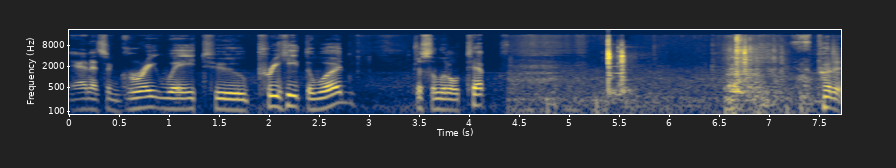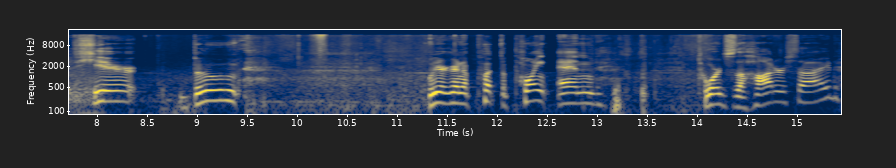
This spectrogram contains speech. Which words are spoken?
and it's a great way to preheat the wood. Just a little tip. Put it here. Boom we are going to put the point end towards the hotter side.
